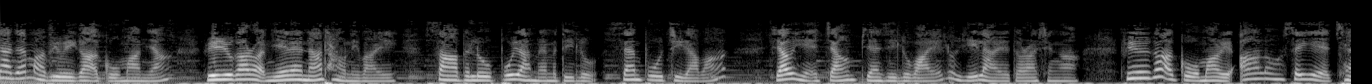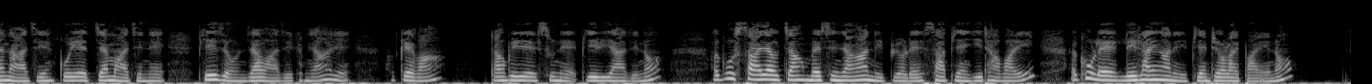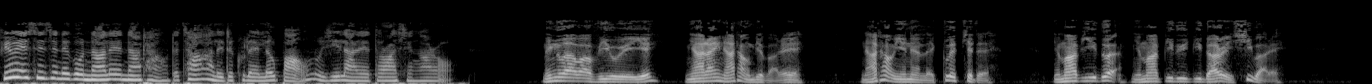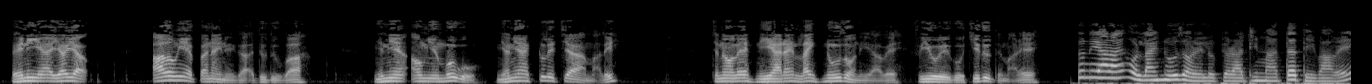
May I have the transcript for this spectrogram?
ညချမ်းပါ VOA က အကိုမများ ရေဒီယိုကတော့ အမြဲတမ်း နားထောင်နေပါတယ် စာဘလို့ပို့ရမှန်းမသိလို့ စမ်းပို့ကြည့်တာပါ ရောက်ရင် အကြောင်းပြန်စီလိုပါတယ်လို့ ရေးလာတဲ့ သောရရှင်က VOA က အကိုအမတွေအားလုံး စိတ်ရဲ့ချမ်းသာခြင်း ကိုယ့်ရဲ့ကျန်းမာခြင်းနဲ့ ပြည့်စုံကြပါစေခင်ဗျာတဲ့ ဟုတ်ကဲ့ပါ တောင်းပေးတဲ့ဆုနဲ့ ပြေးပြရစီနော် အခု စာရောက်ကြောင်း Messenger ကနေပြီးတော့လဲစာပြန်ရေးထားပါတယ် အခုလဲလေးလှိုင်းကနေ ပြန်ပြောလိုက်ပါတယ်နော် ။ VOA အစီအစဉ်တွေကို နားလည်းနားထောင်၊တခြားဟာလေးတစ်ခုလည်း လုပ်ပါဦးလို့ ရေးလာတဲ့ သောတရှင်ကတော့“မင်္ဂလာပါ VOA ရေ။ညတိုင်း နားထောင်ဖြစ်ပါတယ်။နားထောင်ရင်းနဲ့လည်း Click ဖြစ်တယ်။မြန်မာပြည်အတွက် မြန်မာပြည်သူပြည်သားတွေ ရှိပါတယ်။ဘယ်နေရာရောက်ရောက် အားလုံးရဲ့ပန်းတိုင်တွေက အတူတူပါ။မြန်မြန်အောင်မြင်ဖို့ကို များများ Click ကြရမှာလေ။ကျနော်လည်း နေရာတိုင်း လိုက်နှိုးဆော်နေတာပဲ။ VOA ကို ကျေးဇူးတင်ပါတယ်။”သူနေရာတိုင်းကို လိုက်နှိုးဆော်တယ်လို့ ပြောတာ ဒီမှာ သက်သေပါပဲ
